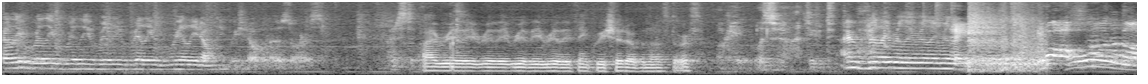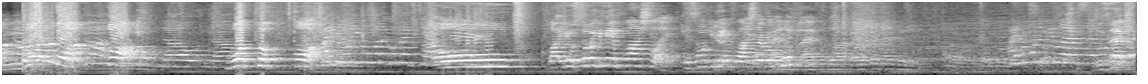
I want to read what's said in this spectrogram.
Really, really, really, really, really, really don't think we should open those doors. I just, I really, really, really, really think we should open those doors. okay, listen, dude. I really, really, really, really, Hey. really, really. Whoa! What the fuck? No, no. What the fuck? I don't even want to go back down oh, there. Oh! Like, yo, somebody give me a flashlight. Can someone give me a flashlight real quick? I don't want to be last. Was that?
